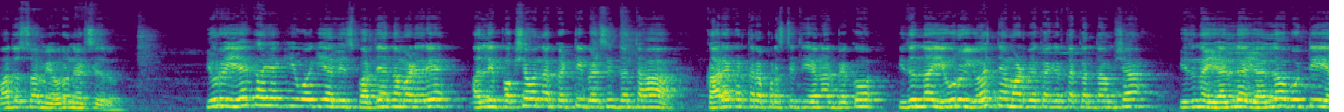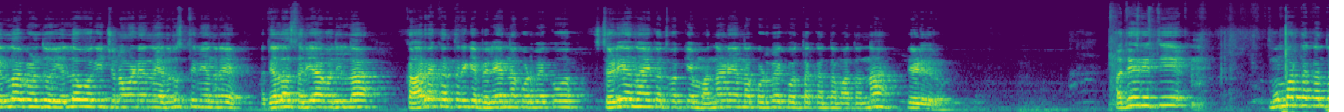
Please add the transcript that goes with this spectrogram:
ಮಾಧುಸ್ವಾಮಿ ಅವರು ನಡೆಸಿದರು. ಇವರು ಏಕಾಏಕಿ ಹೋಗಿ ಅಲ್ಲಿ ಸ್ಪರ್ಧೆಯನ್ನು ಮಾಡಿದರೆ ಅಲ್ಲಿ ಪಕ್ಷವನ್ನ ಕಟ್ಟಿ ಬೆಳೆಸಿದ್ದಂತಹ ಕಾರ್ಯಕರ್ತರ ಪರಿಸ್ಥಿತಿ ಏನಾಗಬೇಕು? ಇದನ್ನ ಇವರು ಯೋಚನೆ ಮಾಡಬೇಕಾಗಿರ್ತಕ್ಕಂಥ ಅಂಶ. ಇದನ್ನ ಎಲ್ಲ ಎಲ್ಲ ಬುಟ್ಟಿ, ಎಲ್ಲ ಬೆಳೆದು, ಎಲ್ಲ ಹೋಗಿ ಚುನಾವಣೆಯನ್ನು ಎದುರಿಸ್ತೀನಿ ಅಂದ್ರೆ ಅದೆಲ್ಲ ಸರಿಯಾಗೋದಿಲ್ಲ. ಕಾರ್ಯಕರ್ತರಿಗೆ ಬೆಲೆಯನ್ನ ಕೊಡಬೇಕು, ಸ್ಥಳೀಯ ನಾಯಕತ್ವಕ್ಕೆ ಮನ್ನಣೆಯನ್ನ ಕೊಡಬೇಕು ಅಂತಕ್ಕಂಥ ಮಾತನ್ನ ಹೇಳಿದರು. ಅದೇ ರೀತಿ ಮುಂಬರ್ತಕ್ಕಂಥ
